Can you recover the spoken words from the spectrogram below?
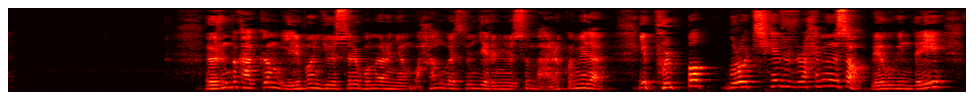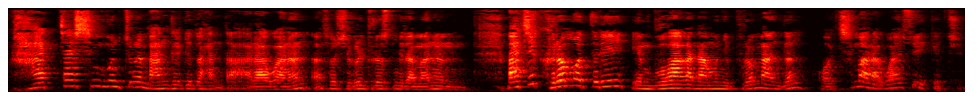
요즘도 가끔 일본 뉴스를 보면은요, 뭐 한국에서도 이제 이런 뉴스 많을 겁니다. 이 불법으로 체류를 하면서 외국인들이 가짜 신분증을 만들기도 한다라고 하는 소식을 들었습니다만은 마치 그런 것들이 무화과 나뭇잎으로 만든 어치마라고 할 수 있겠죠.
